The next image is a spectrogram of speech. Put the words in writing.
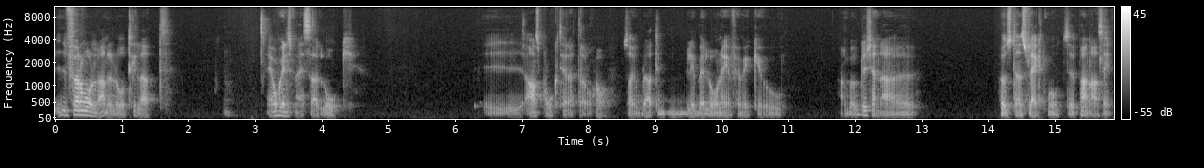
i förhållande då till att en skilsmässa låg i anspråk till detta då. Ja. Som gjorde att det blev ner för mycket och han behövde känna höstens fläkt mot pannan sin.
